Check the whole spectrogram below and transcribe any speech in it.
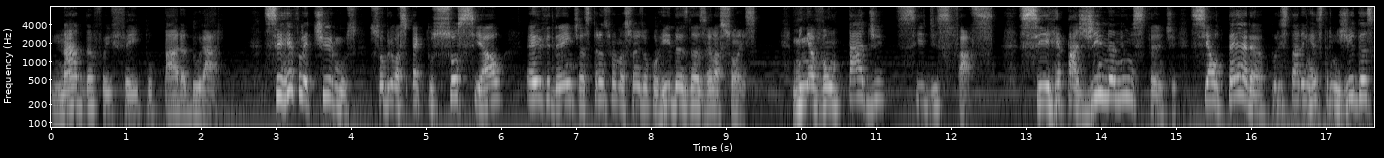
nada foi feito para durar. Se refletirmos sobre o aspecto social, é evidente as transformações ocorridas nas relações. Minha vontade se desfaz, se repagina num instante, se altera por estarem restringidas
